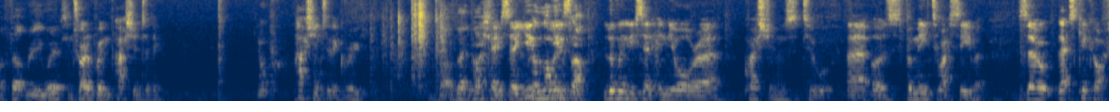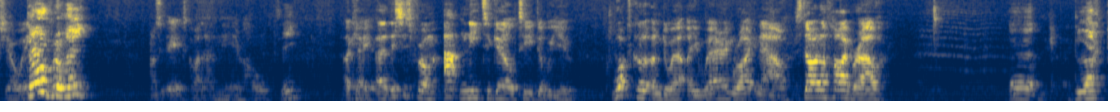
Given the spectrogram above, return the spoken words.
I felt really weird. I'm trying to bring passion to the passion to the group. That was very passionate. Okay, so you, the loving you slap. lovingly sent in your uh, questions to uh, us for me to ask Siva. So let's kick off, shall we? Go for it, mate. It is quite loud in the ear hole. See? Okay, uh, this is from at Nita Girl TW. What colour underwear are you wearing right now? Starting off highbrow. Uh, black.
